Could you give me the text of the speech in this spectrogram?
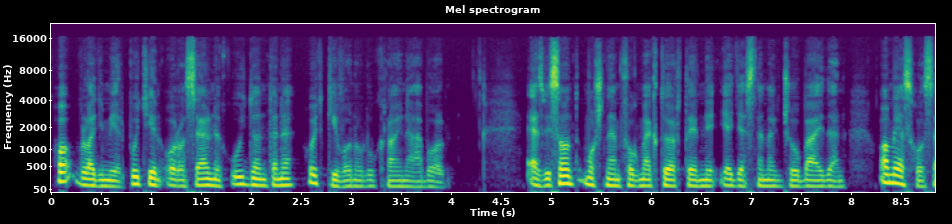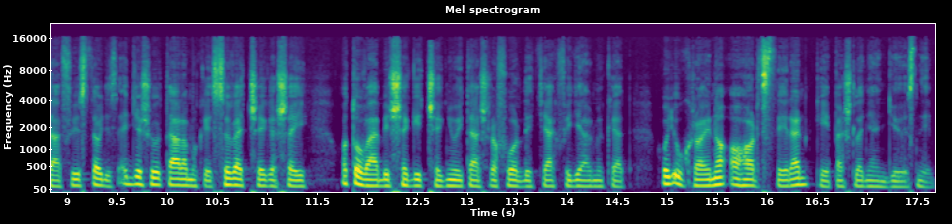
ha Vladimir Putyin orosz elnök úgy döntene, hogy kivonul Ukrajnából. Ez viszont most nem fog megtörténni, jegyezte meg Joe Biden, amihez hozzáfűzte, hogy az Egyesült Államok és szövetségesei a további segítségnyújtásra fordítják figyelmüket, hogy Ukrajna a harctéren képes legyen győzni.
